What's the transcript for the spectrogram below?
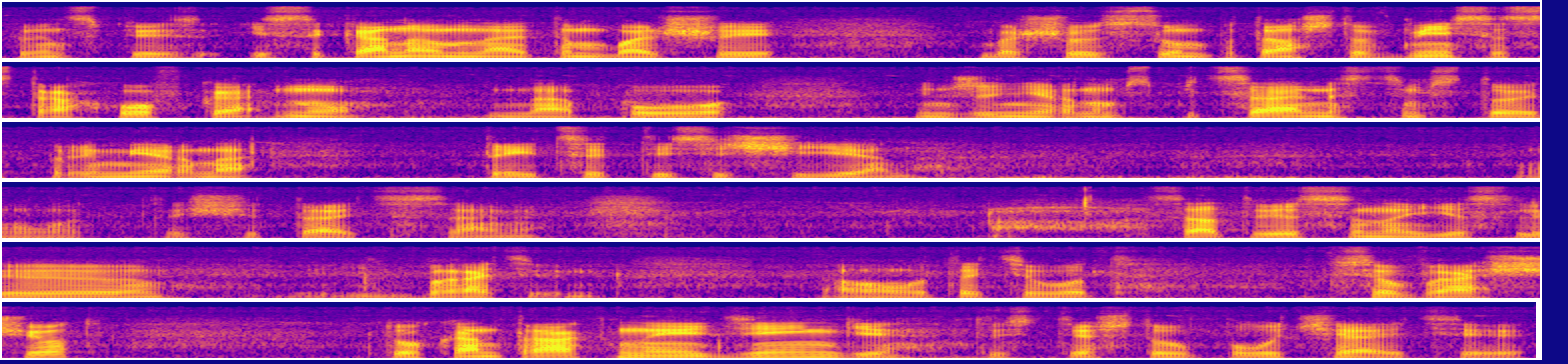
В принципе, и сэкономил на этом большие, большую сумму, потому что в месяц страховка, ну, на, по инженерным специальностям стоит примерно 30 тысяч йен. Вот, и считайте сами. Соответственно, если брать а, вот эти вот все в расчет, то контрактные деньги, то есть те, что вы получаете,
